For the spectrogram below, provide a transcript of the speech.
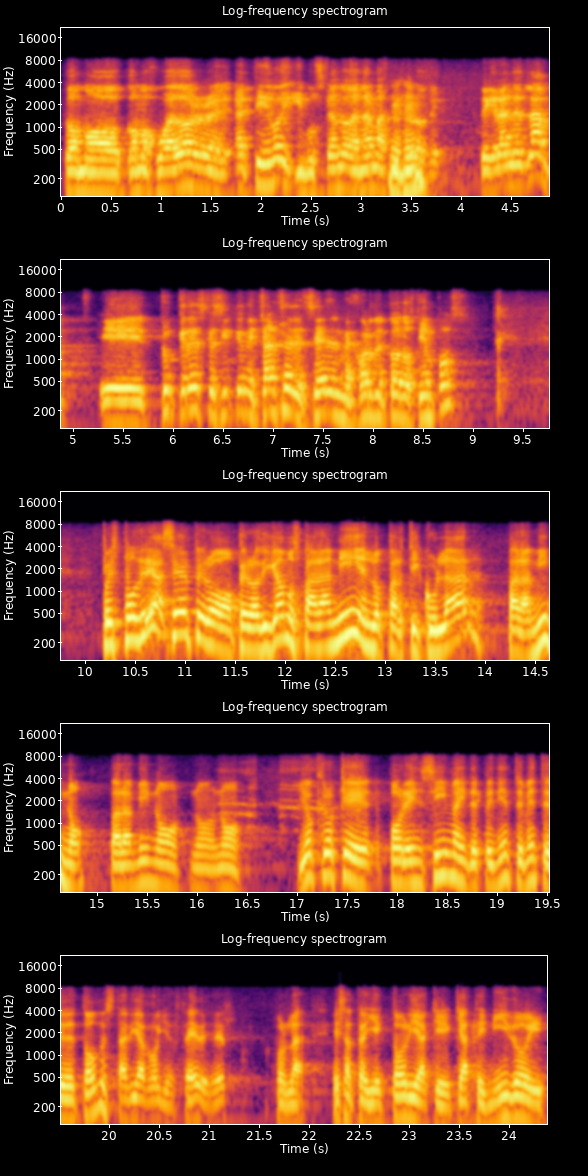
como, como jugador eh, activo y, buscando ganar más títulos de, de Grand Slam. Eh, ¿Tú crees que sí tiene chance de ser el mejor de todos los tiempos? Pues podría ser, pero, pero digamos, para mí en lo particular, para mí no, para mí no, no, no. Yo creo que por encima, independientemente de todo, estaría Roger Federer por la, esa trayectoria que, ha tenido y,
